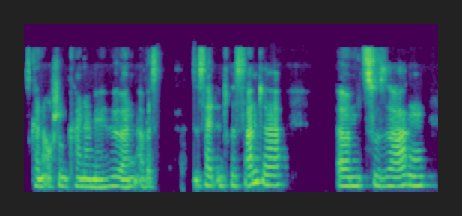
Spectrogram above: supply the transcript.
Das kann auch schon keiner mehr hören, aber es ist halt interessanter ähm, zu sagen,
